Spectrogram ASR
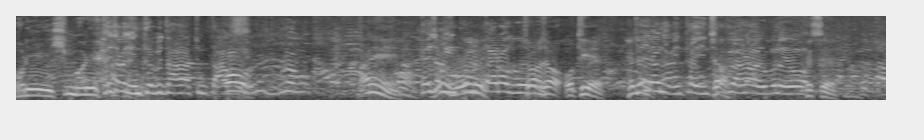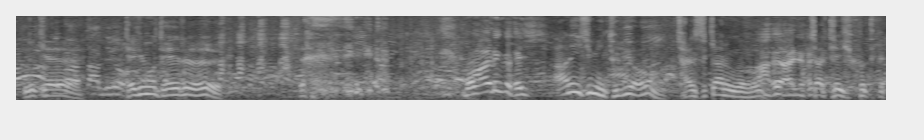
머리 흰머리 회장 인터뷰도 하나 좀 따고 누구라고 아니 회장 그 인터뷰 따라고. 저, 저 어떻게 회장 회장님 인터 인터뷰 자, 하나 이번에 요 글쎄 이렇게 대규모 대회를 뭐 하는 거야 씨. 아니 지금 인터뷰요. 자연스럽게 하는 거요 아니, 아니, 아니. 자 대규모 대회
